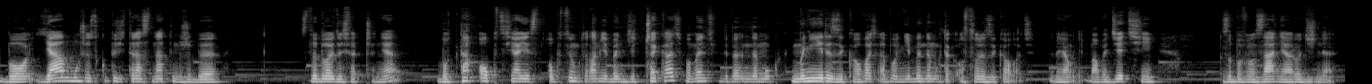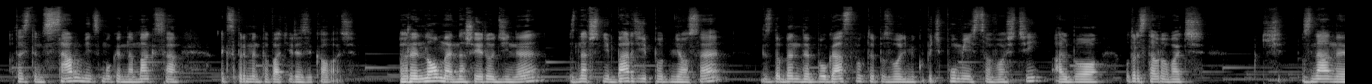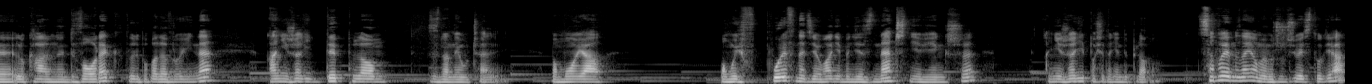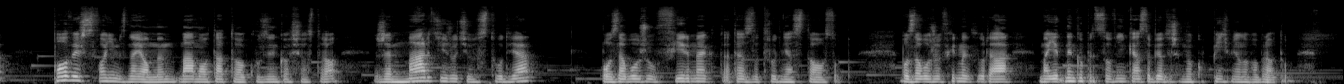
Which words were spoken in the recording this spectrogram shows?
bo ja muszę skupić się teraz na tym, żeby zdobywać doświadczenie, bo ta opcja jest opcją, która na mnie będzie czekać w momencie, gdy będę mógł mniej ryzykować albo nie będę mógł tak ostro ryzykować. Będę miał nie, małe dzieci, zobowiązania, rodzinę. A to jestem sam, więc mogę na maksa eksperymentować i ryzykować. Renomę naszej rodziny znacznie bardziej podniosę, gdy zdobędę bogactwo, które pozwoli mi kupić pół miejscowości albo odrestaurować jakiś znany, lokalny dworek, który popada w ruinę, aniżeli dyplom z znanej uczelni. Bo moja, bo mój wpływ na działanie będzie znacznie większy, aniżeli posiadanie dyplomu. Co powiem znajomym, rzuciłeś studia? Powiesz swoim znajomym, mamo, tato, kuzynko, siostro, że Marcin rzucił studia, bo założył firmę, która teraz zatrudnia 100 osób. Bo założył firmę, która ma jednego pracownika, a zrobiła w zeszłym roku 5 milionów obrotu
